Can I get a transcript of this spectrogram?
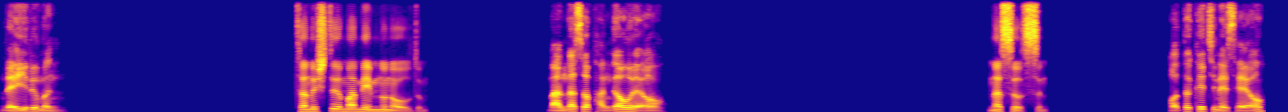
내 이름은 Tanıştığıma memnun oldum. 만나서 반가워요. Nasılsın? 어떻게 지내세요?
